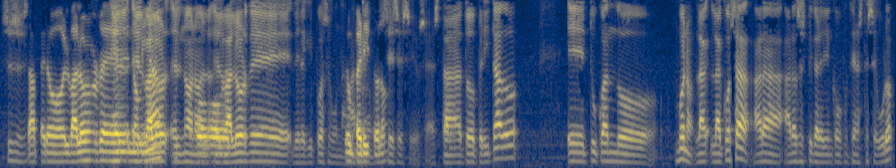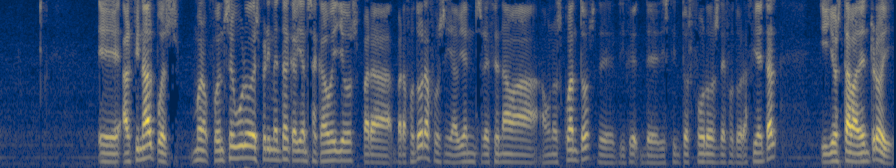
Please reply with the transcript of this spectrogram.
Sí, sí, sí. O sea, pero el valor eh, el, el valor el, no no el, el valor de, del equipo de segunda de un perito no sí sí sí o sea está todo peritado eh, tú cuando bueno la, la, cosa ahora ahora os explicaré bien cómo funciona este seguro eh, al final pues bueno fue un seguro experimental que habían sacado ellos para, para fotógrafos y habían seleccionado a, a unos cuantos de, de distintos foros de fotografía y tal y yo estaba dentro y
